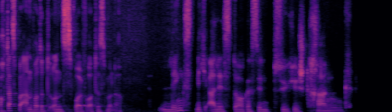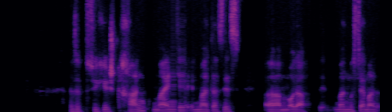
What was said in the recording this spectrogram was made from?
Auch das beantwortet uns Wolf Ottes Müller. Längst nicht alle Stalker sind psychisch krank. Also psychisch krank meint ja immer, dass es ähm, oder man muss ja mal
